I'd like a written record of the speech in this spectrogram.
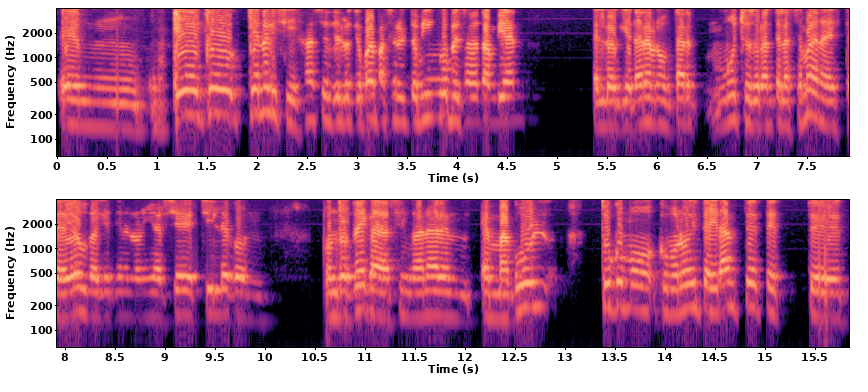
Em, ¿qué, qué, análisis haces de lo que puede pasar el domingo, pensando también en lo que te van a preguntar mucho durante la semana, esta deuda que tiene la Universidad de Chile con, con dos décadas sin ganar en, en Macul? Tú como, como nuevo integrante te, te,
